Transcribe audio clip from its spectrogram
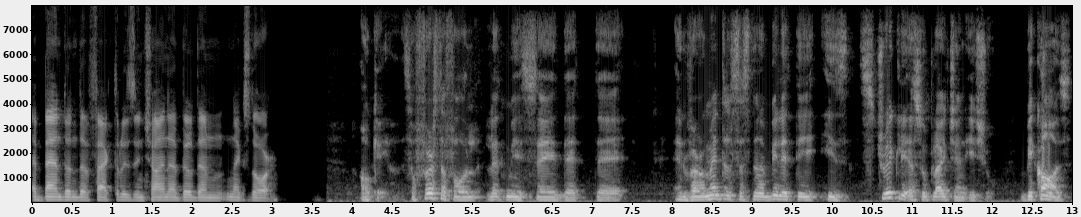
abandon the factories in china build them next door okay so first of all let me say that uh, environmental sustainability is strictly a supply chain issue because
